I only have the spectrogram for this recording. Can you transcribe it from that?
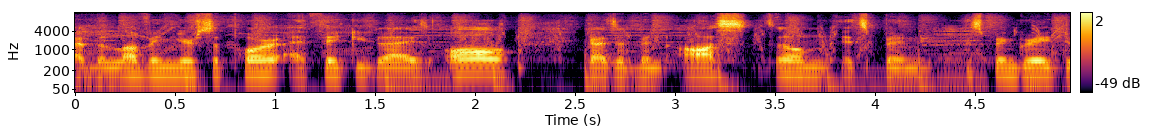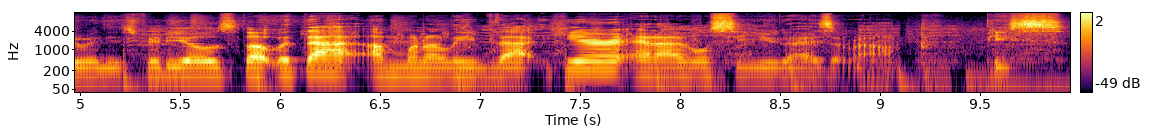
I've been loving your support. I thank you guys all. You guys have been awesome. It's been it's been great doing these videos. But with that, I'm gonna leave that here, and I will see you guys around. Peace.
